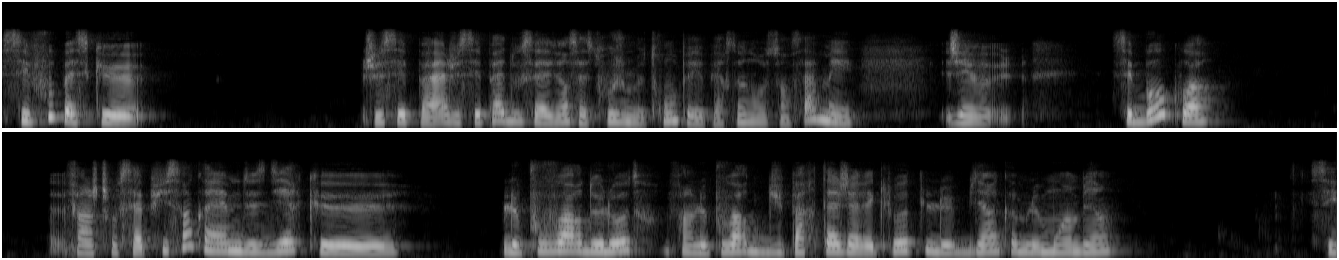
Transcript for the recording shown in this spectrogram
C'est fou parce que je sais pas, je sais pas d'où ça vient, ça se trouve je me trompe et personne ressent ça, mais c'est beau quoi. Enfin, je trouve ça puissant quand même de se dire que le pouvoir de l'autre, enfin le pouvoir du partage avec l'autre, le bien comme le moins bien. C'est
